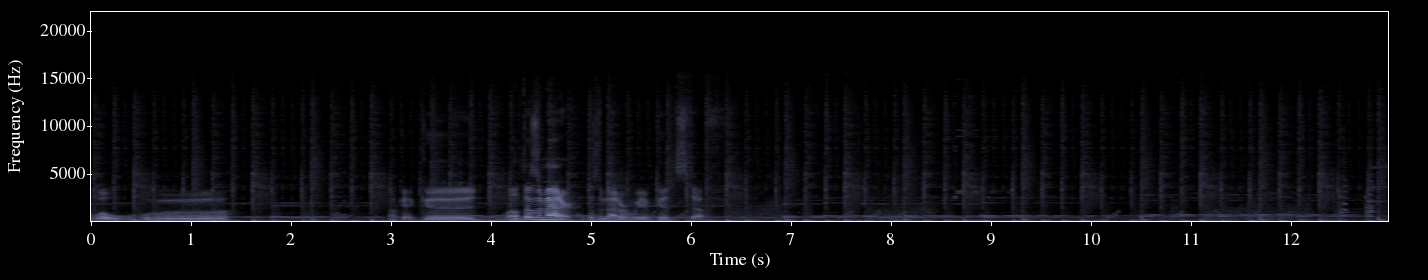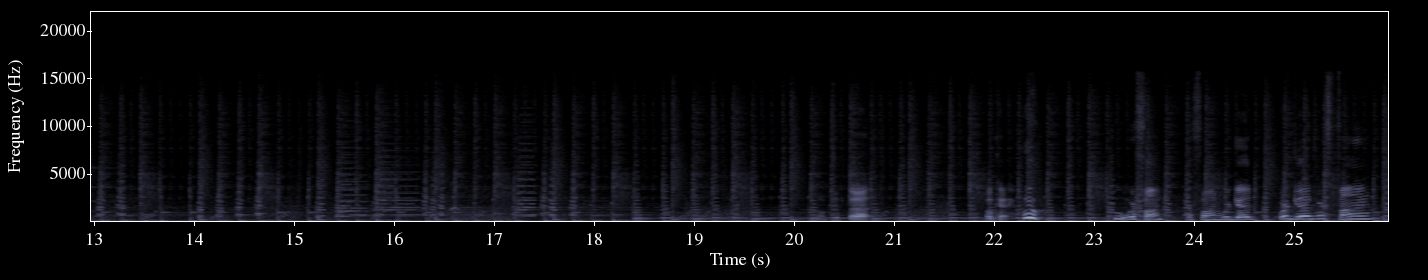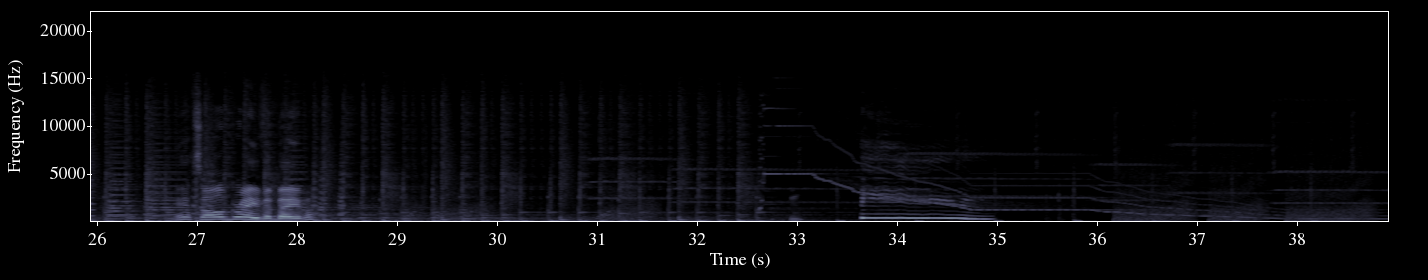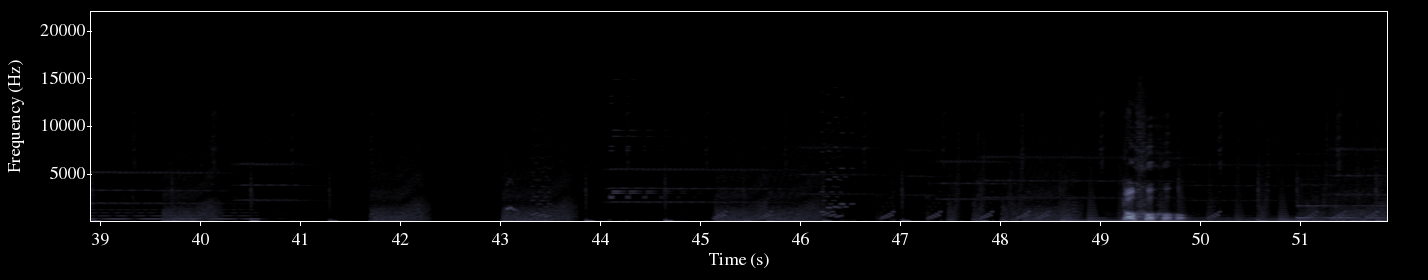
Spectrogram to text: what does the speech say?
Whoa, whoa. Okay, good. Well, it doesn't matter. It doesn't matter if we have good stuff. Don't get that. Okay. Whew. Ooh, we're fine. We're fine. We're good. We're good. We're fine. It's all gravy, baby. Oh, ho, ho, ho.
